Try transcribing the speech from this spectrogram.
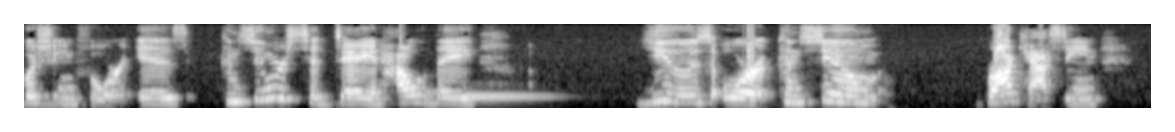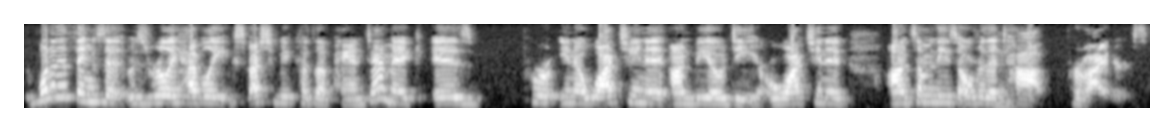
pushing for is consumers today and how they use or consume broadcasting. One of the things that was really heavily, especially because of the pandemic, is you know watching it on VOD or watching it on some of these over the top mm. providers.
